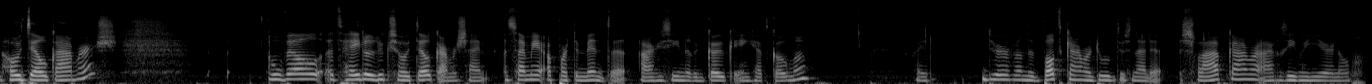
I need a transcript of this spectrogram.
hotelkamers. Hoewel het hele luxe hotelkamers zijn. Het zijn meer appartementen, aangezien er een keuken in gaat komen. Deur van de badkamer doe ik dus naar de slaapkamer, aangezien we hier nog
